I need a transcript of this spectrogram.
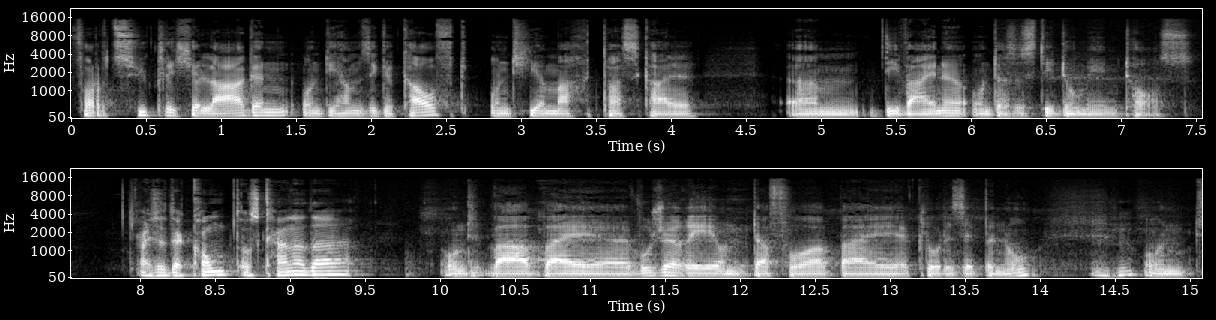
vorzügliche Lagen und die haben sie gekauft und hier macht Pascal ähm, die Weine und das ist die Domaine Tors. Also der kommt aus Kanada. Und war bei äh, Vougeray und davor bei Claude Sepenot. Mhm. Und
